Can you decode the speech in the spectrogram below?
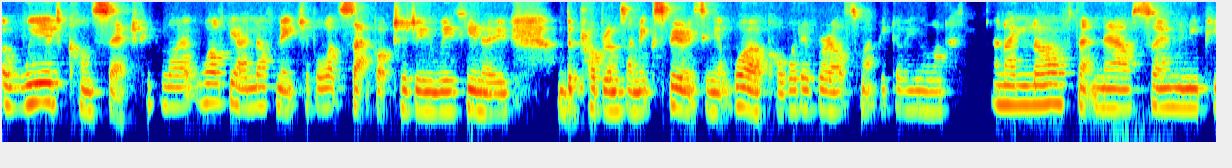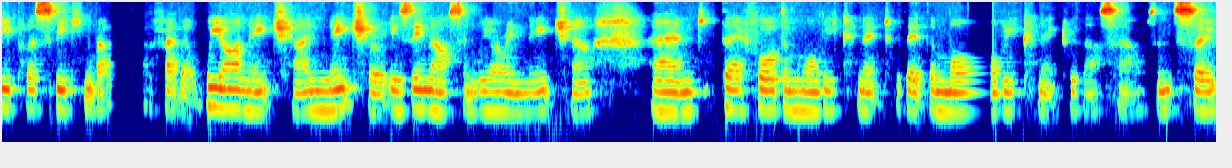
a weird concept. People are like, well, yeah, I love nature, but what's that got to do with, you know, the problems I'm experiencing at work or whatever else might be going on? And I love that now so many people are speaking about the fact that we are nature and nature is in us and we are in nature. And therefore, the more we connect with it, the more we connect with ourselves. And so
